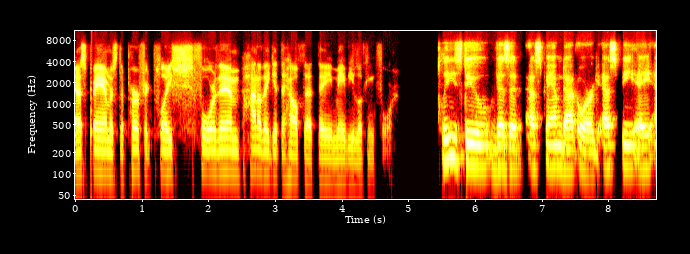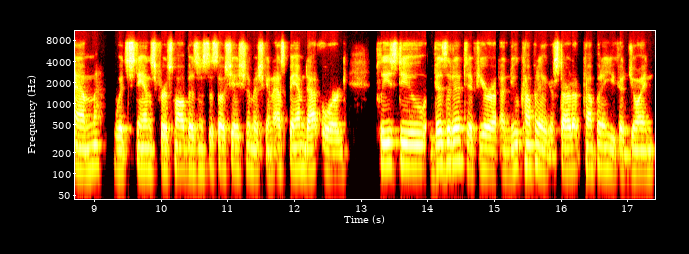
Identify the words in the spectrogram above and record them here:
SBAM is the perfect place for them. How do they get the help that they may be looking for? Please do visit sbam.org, SBAM, which stands for Small Business Association of Michigan, sbam.org. Please do visit it. If you're a new company, like a startup company, you could join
